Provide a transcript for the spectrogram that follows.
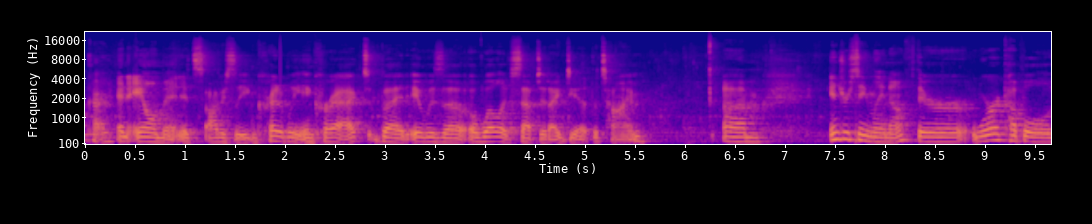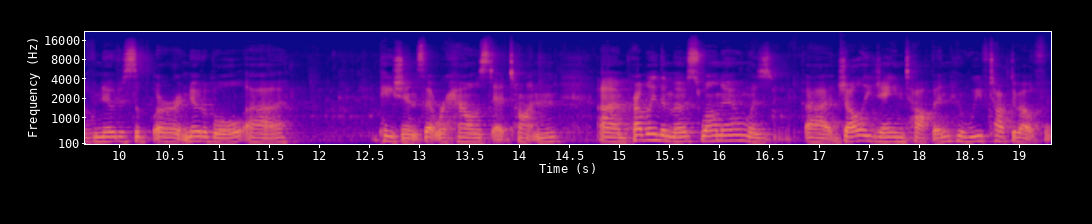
okay. an ailment. It's obviously incredibly incorrect, but it was a, a well accepted idea at the time. Um, interestingly enough, there were a couple of noticeable or notable uh, patients that were housed at Taunton. Um, probably the most well known was uh, Jolly Jane Toppan, who we've talked about f-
